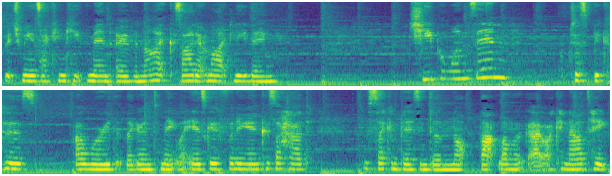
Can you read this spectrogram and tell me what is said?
which means I can keep them in overnight because I don't like leaving cheaper ones in just because I worry that they're going to make my ears go funny and because I had the second piercing done not that long ago, I can now take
